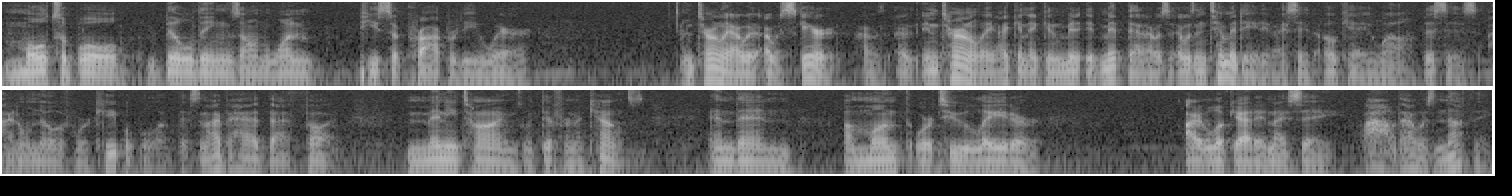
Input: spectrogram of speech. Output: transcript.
multiple buildings on one piece of property where internally I was, I was scared. I was I, internally I can I can admit, admit that I was I was intimidated. I said, "Okay, well, this is I don't know if we're capable of this." And I've had that thought many times with different accounts. And then a month or two later, I look at it and I say, "Wow, that was nothing.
